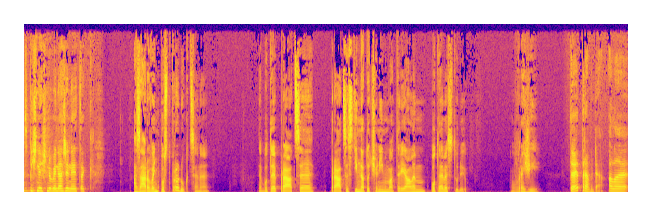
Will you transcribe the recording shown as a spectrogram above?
Spíš než novinařiny, tak... A zároveň postprodukce, ne? Nebo to je práce, práce s tím natočeným materiálem poté ve studiu? V režii? To je pravda, ale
